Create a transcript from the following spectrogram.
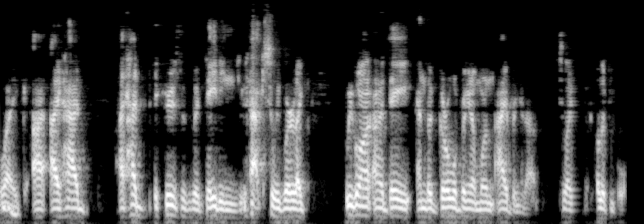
Mm-hmm. Like I, I had, I had experiences with dating actually where like we go on, on a date and the girl will bring it up more than I bring it up to like other people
